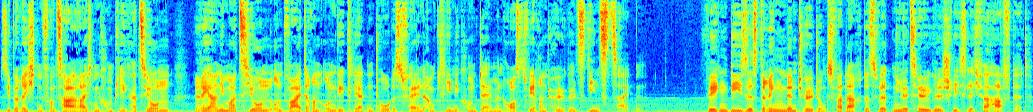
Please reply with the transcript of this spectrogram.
Sie berichten von zahlreichen Komplikationen, Reanimationen und weiteren ungeklärten Todesfällen am Klinikum Delmenhorst während Högels Dienstzeiten. Wegen dieses dringenden Tötungsverdachtes wird Nils Högel schließlich verhaftet.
